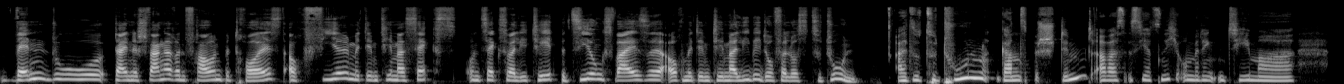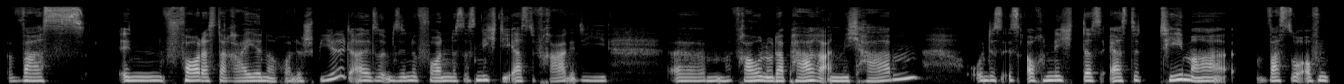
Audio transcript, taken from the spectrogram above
wenn du deine schwangeren Frauen betreust, auch viel mit dem Thema Sex und Sexualität beziehungsweise auch mit dem Thema Libidoverlust zu tun? Also zu tun ganz bestimmt, aber es ist jetzt nicht unbedingt ein Thema, was in vorderster Reihe eine Rolle spielt. Also im Sinne von, das ist nicht die erste Frage, die ähm, Frauen oder Paare an mich haben. Und es ist auch nicht das erste Thema, was so auf den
